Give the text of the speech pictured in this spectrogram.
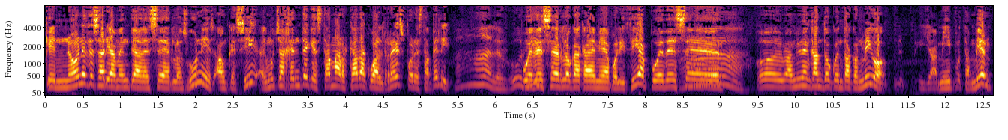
Que no necesariamente ha de ser los Goonies, aunque sí, hay mucha gente que está marcada cual res por esta peli. Ah, los Goonies. Puede ser Loca Academia de Policía, puede ser... Ah. oh, a mí me encantó Cuenta conmigo, y a mí también.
